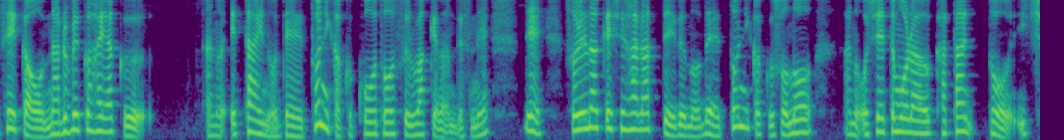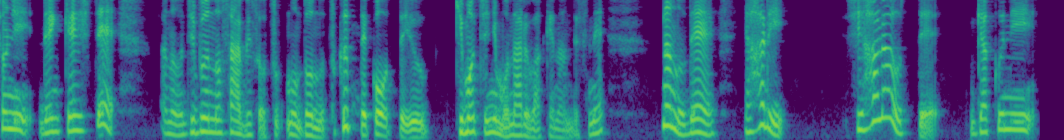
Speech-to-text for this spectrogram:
成果をなるべく早くあの、得たいので、とにかく行動するわけなんですね。で、それだけ支払っているので、とにかくその、あの、教えてもらう方と一緒に連携して、あの、自分のサービスをどんどん作っていこうっていう気持ちにもなるわけなんですね。なので、やはり支払うって逆に、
